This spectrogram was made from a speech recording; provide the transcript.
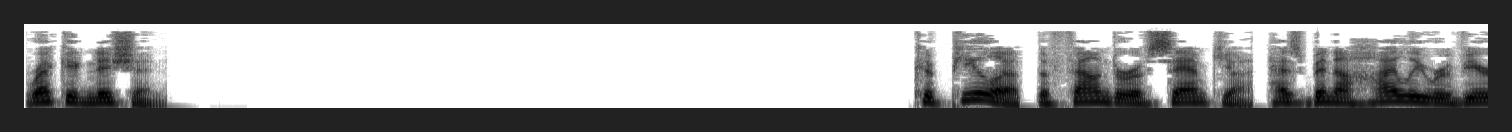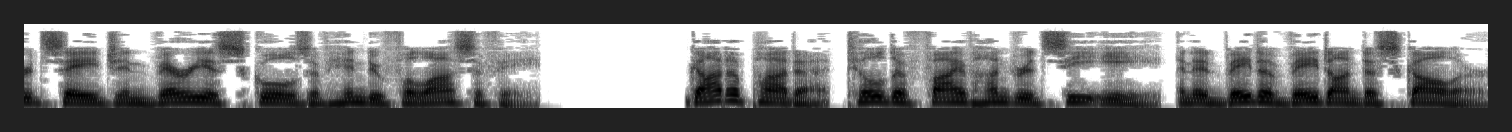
Recognition Kapila, the founder of Samkhya, has been a highly revered sage in various schools of Hindu philosophy. Gaudapada 500 CE, an Advaita Vedanta scholar,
